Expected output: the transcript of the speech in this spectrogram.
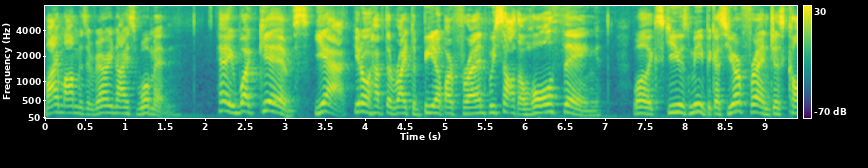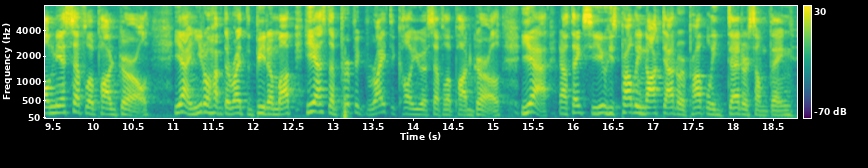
My mom is a very nice woman. Hey, what gives? Yeah, you don't have the right to beat up our friend. We saw the whole thing. Well, excuse me, because your friend just called me a cephalopod girl. Yeah, and you don't have the right to beat him up. He has the perfect right to call you a cephalopod girl. Yeah, now thanks to you, he's probably knocked out or probably dead or something.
